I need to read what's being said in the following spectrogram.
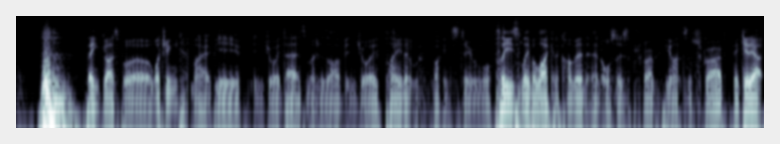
Thank you guys for watching. Um, I hope you've enjoyed that as much as I've enjoyed playing it with a fucking steering wheel. Please leave a like and a comment and also subscribe if you aren't subscribed. Now get out,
